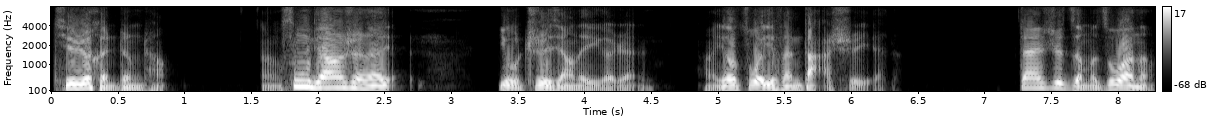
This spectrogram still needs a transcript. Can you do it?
其实很正常。啊宋江是呢有志向的一个人啊，要做一番大事业的。但是怎么做呢？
